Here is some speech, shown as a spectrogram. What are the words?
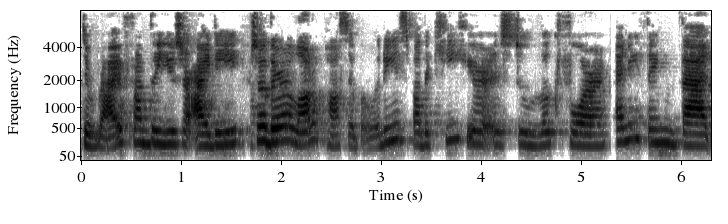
derived from the user ID. So there are a lot of possibilities, but the key here is to look for anything that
